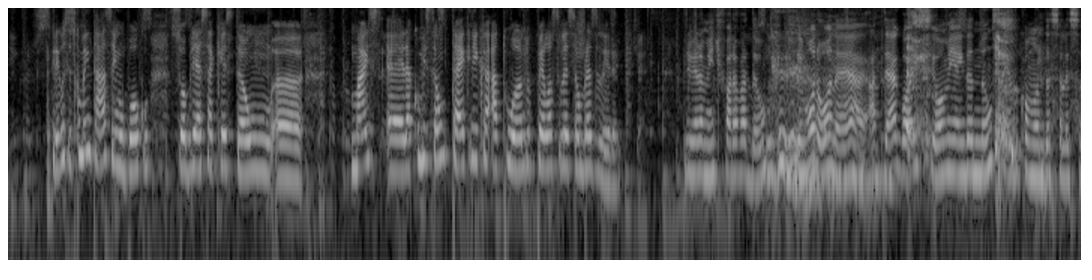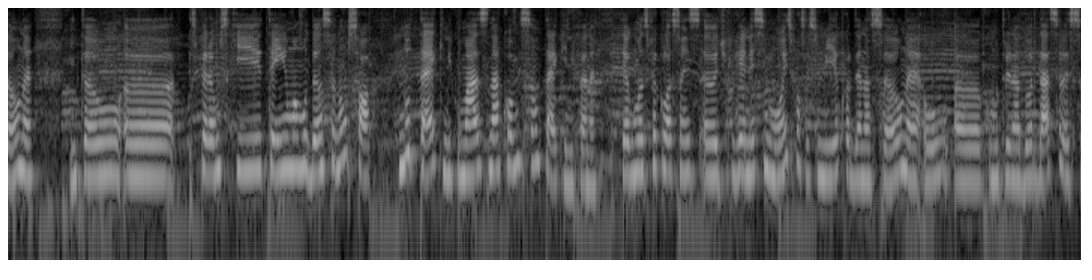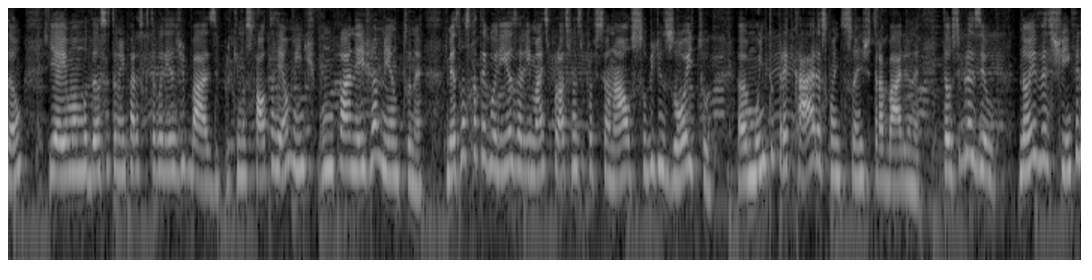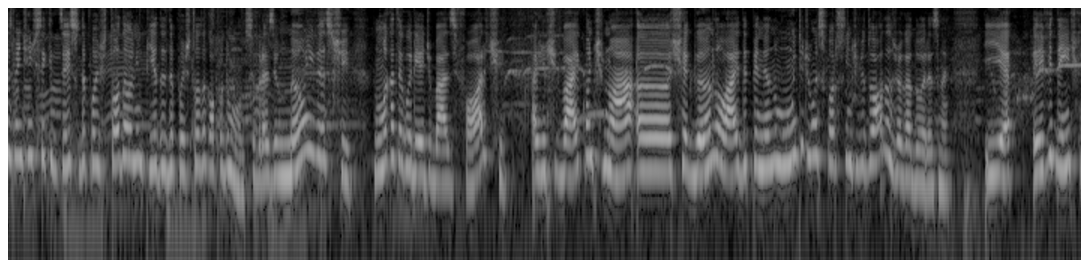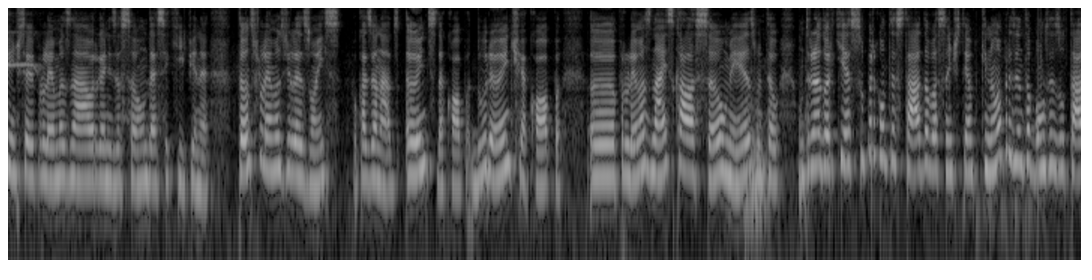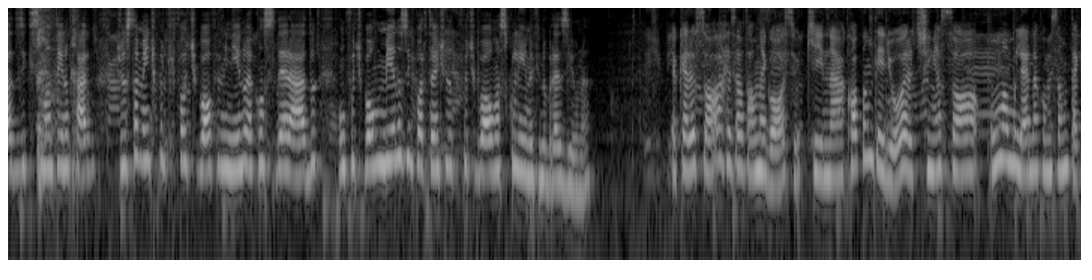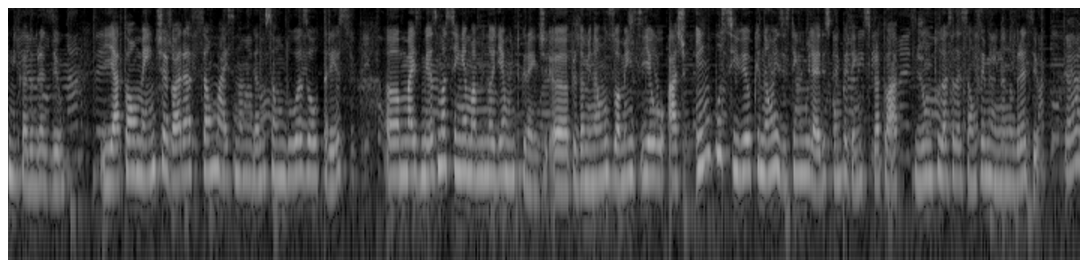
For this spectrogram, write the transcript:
Eu queria que vocês comentassem um pouco sobre essa questão uh, mais é, da comissão técnica atuando pela seleção brasileira. Primeiramente, fora Vadão. Demorou, né? Até agora esse homem ainda não saiu do comando da seleção, né? Então, uh, esperamos que tenha uma mudança não só no técnico, mas na comissão técnica, né? Tem algumas especulações uh, de que o René Simões possa assumir a coordenação, né? Ou uh, como treinador da seleção. E aí uma mudança também para as categorias de base, porque nos falta realmente um planejamento, né? Mesmo as categorias ali mais próximas do profissional, sub-18, uh, muito precárias condições de trabalho, né? Então, se o Brasil não investir. Infelizmente, a gente tem que dizer isso depois de toda a Olimpíada e depois de toda a Copa do Mundo. Se o Brasil não investir numa categoria de base forte, a gente vai continuar uh, chegando lá e dependendo muito de um esforço individual das jogadoras, né? E é evidente que a gente teve problemas na organização dessa equipe, né? Tantos problemas de lesões ocasionados antes da Copa, durante a Copa, uh, problemas na escalação mesmo. Então, um treinador que é super contestado há bastante tempo, que não apresenta bons resultados e que se mantém no cargo justamente porque futebol feminino é considerado um futebol menos importante do que futebol masculino aqui no Brasil, né? Eu quero só ressaltar um negócio que na Copa anterior tinha só uma mulher na comissão técnica do Brasil. E atualmente agora são mais, se não me engano, são duas ou três. Uh, mas mesmo assim é uma minoria muito grande. Uh, predominam os homens e eu acho impossível que não existem mulheres competentes para atuar junto da seleção feminina no Brasil.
